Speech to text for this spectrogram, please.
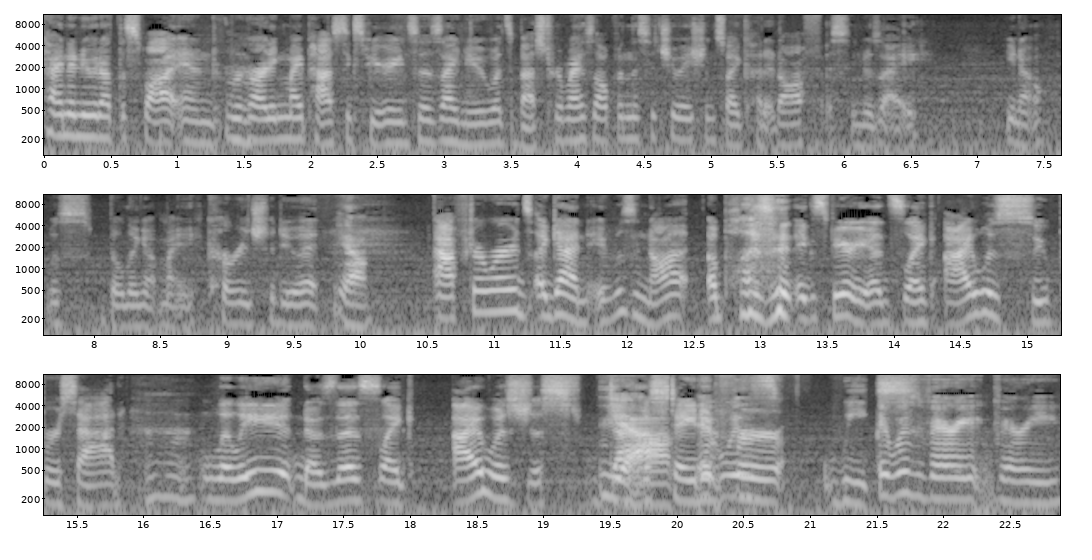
kind of knew it at the spot and Mm-hmm. regarding my past experiences i knew what's best for myself in the situation so i cut it off as soon as i you know was building up my courage to do it Yeah. afterwards again it was not a pleasant experience like i was super sad Mm-hmm. lily knows this like i was just devastated it was- for weeks it was very very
